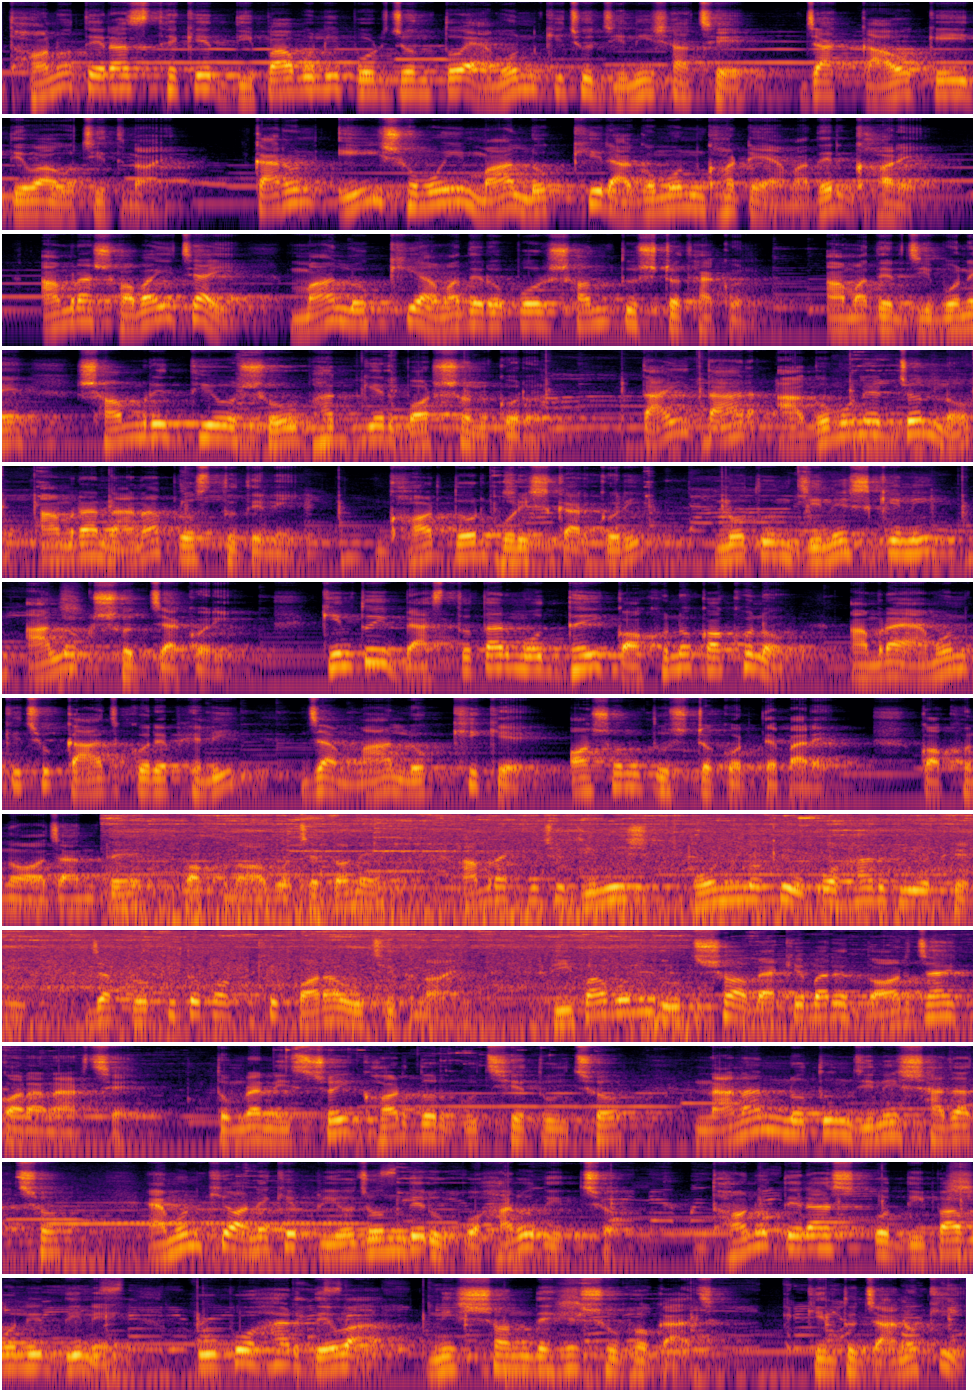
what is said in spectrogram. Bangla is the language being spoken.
ধনতেরাস থেকে দীপাবলি পর্যন্ত এমন কিছু জিনিস আছে যা কাউকেই দেওয়া উচিত নয়। কারণ এই সময়ই মা লক্ষ্মীর আগমন ঘটে আমাদের ঘরে। আমরা সবাই চাই মা লক্ষ্মী আমাদের ওপর সন্তুষ্ট থাকুন, আমাদের জীবনে সমৃদ্ধি ও সৌভাগ্যের বর্ষণ করুন। তাই তার আগমনের জন্য আমরা নানা প্রস্তুতি নিই ঘর দোর পরিষ্কার করি, নতুন জিনিস কিনি, আলোকসজ্জা করি। কিন্তু এই ব্যস্ততার মধ্যেই কখনো কখনো আমরা এমন কিছু কাজ করে ফেলি যা মা লক্ষ্মীকে অসন্তুষ্ট করতে পারে। কখনো অজান্তে, কখনো অবচেতনে আমরা কিছু জিনিস অন্যকে উপহার দিয়ে ফেলি যা প্রকৃতপক্ষে করা উচিত নয়। দীপাবলির উৎসব একেবারে দরজায় করা নাড়ছে। তোমরা নিশ্চয়ই ঘরদোর গুছিয়ে তুলছ, নানান নতুন জিনিস সাজাচ্ছ, এমনকি অনেকে প্রিয়জনদের উপহারও দিচ্ছ। ধনতেরাস ও দীপাবলির দিনে উপহার দেওয়া নিঃসন্দেহে শুভ কাজ। কিন্তু জানো কি?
